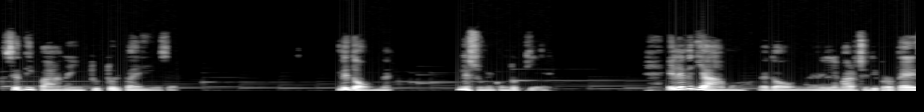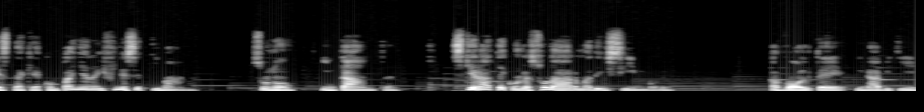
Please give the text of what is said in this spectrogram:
si addipana in tutto il paese. Le donne ne sono i condottieri. E le vediamo, le donne, nelle marce di protesta che accompagnano i fine settimana. Sono in tante, schierate con la sola arma dei simboli, a volte in abiti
